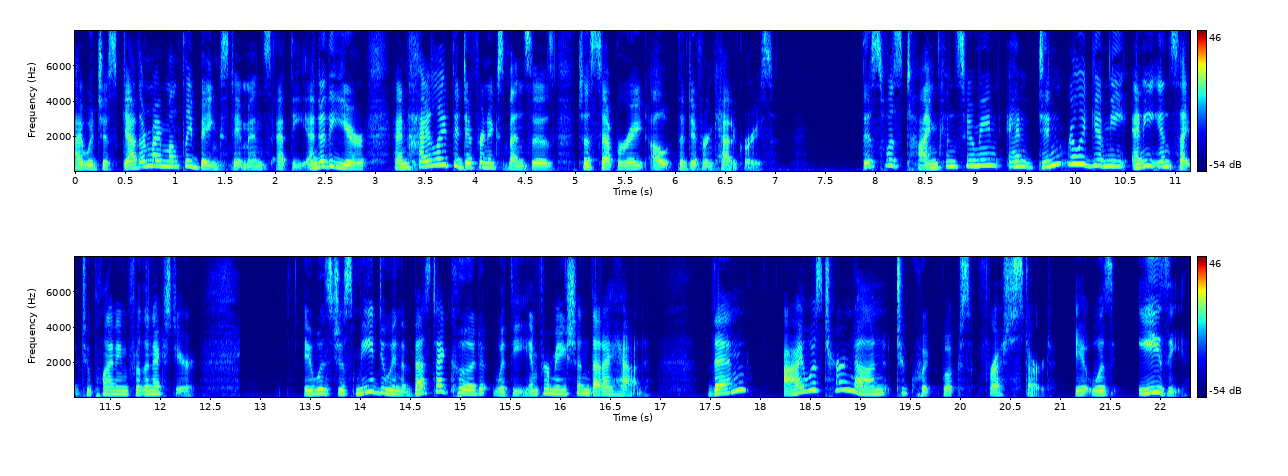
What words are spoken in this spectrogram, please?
I would just gather my monthly bank statements at the end of the year and highlight the different expenses to separate out the different categories. This was time consuming and didn't really give me any insight to planning for the next year. It was just me doing the best I could with the information that I had. Then I was turned on to QuickBooks Fresh Start. It was easy.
